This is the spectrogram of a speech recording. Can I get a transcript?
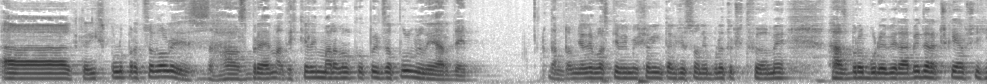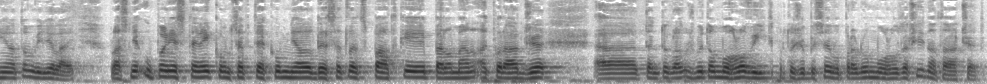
eh, který spolupracovali s Hasbrem a ty chtěli Marvel koupit za půl miliardy. Tam to měli vlastně vymyšlený tak, že Sony bude točit filmy, Hasbro bude vyrábět račky a všichni na tom vydělají. Vlastně úplně stejný koncept, jako měl deset let zpátky Perlman, akorát, že uh, tentokrát už by to mohlo vít, protože by se opravdu mohlo začít natáčet.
